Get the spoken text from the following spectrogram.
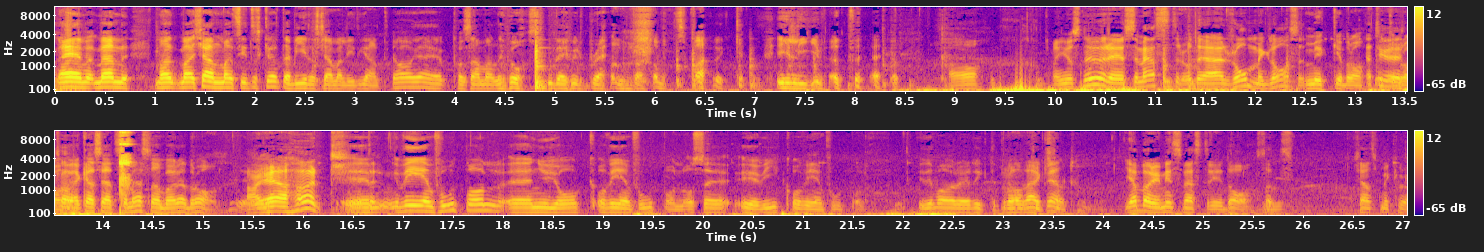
Nej men, men man, man känner, man sitter och skrattar i bilen så känner man lite grann Ja jag är på samma nivå som David Brent Han har sparken i livet Ja. Men just nu är det semester och det är rom i glaset. Mycket bra, Jag mycket bra. tar- Jag kan säga att semestern har börjat bra Ja, jag har hört. eh, VM fotboll, eh, New York och VM fotboll och så Övik och VM fotboll Det var riktigt bra Ja, verkligen. kickstart. Jag börjar min semester idag så att känns mycket bra.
